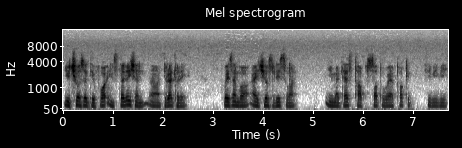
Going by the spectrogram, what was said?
you choose a default installation uh, directory. For example, I choose this one in my desktop software pocket CPP.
